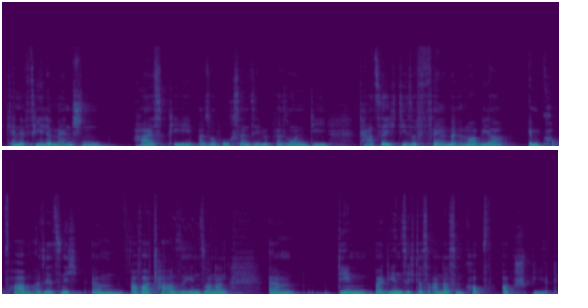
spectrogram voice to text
Ich kenne viele Menschen, HSP, also hochsensible Personen, die tatsächlich diese Filme immer wieder im Kopf haben. Also jetzt nicht ähm, Avatar sehen, sondern ähm, den, bei denen sich das anders im Kopf abspielt.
